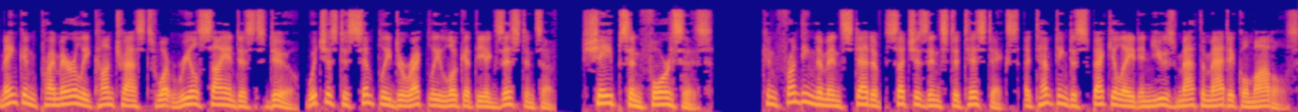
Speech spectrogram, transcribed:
Mencken primarily contrasts what real scientists do, which is to simply directly look at the existence of «shapes and forces», confronting them instead of such as in statistics attempting to speculate and use mathematical models.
